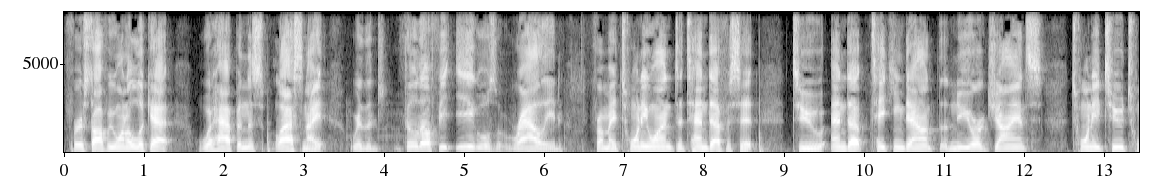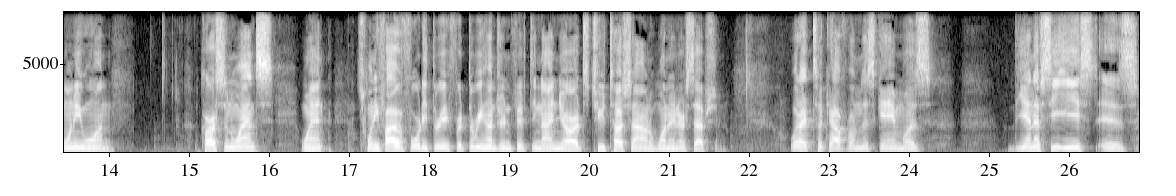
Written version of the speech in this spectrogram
First off, we want to look at what happened this last night where the Philadelphia Eagles rallied from a 21 to 10 deficit to end up taking down the New York Giants 22 21. Carson Wentz went 25 of 43 for 359 yards, two touchdowns, one interception. What I took out from this game was the NFC East is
